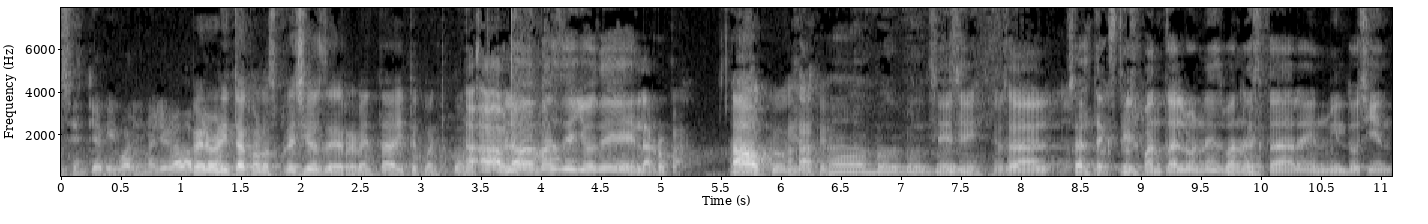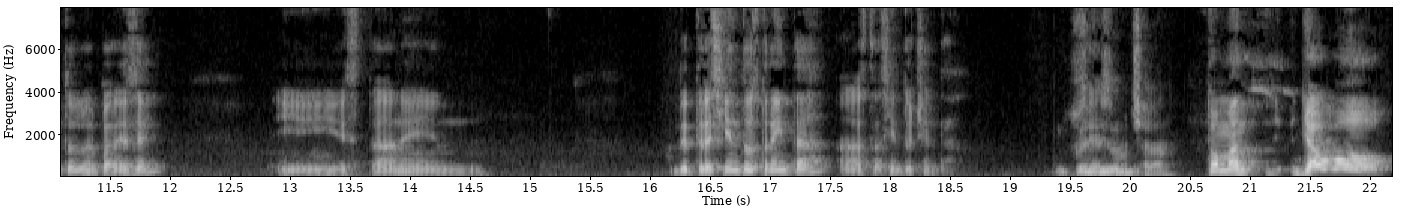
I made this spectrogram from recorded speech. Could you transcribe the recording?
sentía que igual no llegaba. Pero ahorita con los precios de reventa, ahí te cuento cómo Ah. Hablaba más de yo de la ropa. Ah, ok, ok, Ajá. ok. Ah, Sí, sí, o sea, el, O sea, el textil. Los pantalones van a estar en 1200, me parece. Y están en. De 330 hasta 180. Pues Sí, es lana. Toman, ya hubo,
